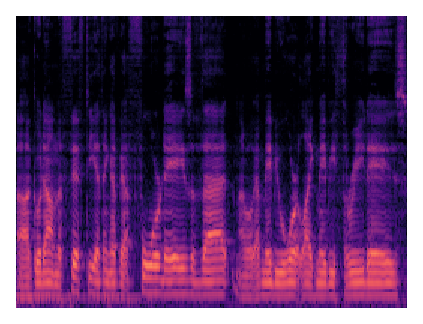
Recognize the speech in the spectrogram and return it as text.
uh, go down to 50. I think I've got four days of that. I maybe wore it like maybe three days.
